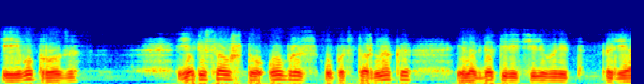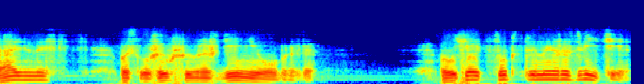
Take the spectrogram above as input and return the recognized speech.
и его проза. Я писал, что образ у Пастернака иногда пересиливает реальность, послужившую рождению образа. Получает собственное развитие,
